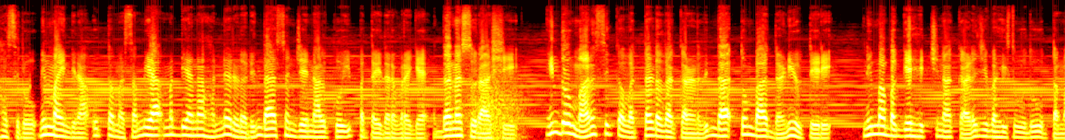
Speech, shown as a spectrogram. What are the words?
ಹಸಿರು. ನಿಮ್ಮ ಇಂದಿನ ಉತ್ತಮ ಸಮಯ ಮಧ್ಯಾಹ್ನ ಹನ್ನೆರಡರಿಂದ ಸಂಜೆ ನಾಲ್ಕು ಇಪ್ಪತ್ತೈದರವರೆಗೆ. ಧನಸು ರಾಶಿ. ಇಂದು ಮಾನಸಿಕ ಒತ್ತಡದ ಕಾರಣದಿಂದ ತುಂಬಾ ದಣಿಯುತ್ತೀರಿ. ನಿಮ್ಮ ಬಗ್ಗೆ ಹೆಚ್ಚಿನ ಕಾಳಜಿ ವಹಿಸುವುದು ಉತ್ತಮ.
